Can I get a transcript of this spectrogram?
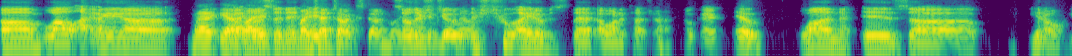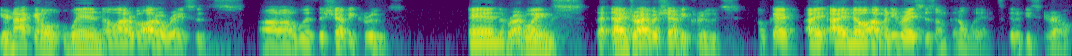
Um. Well, I. I uh. My yeah, I- my, listen, it- my it- TED talk's done. Mike. So there's two. There's two items that I want to touch on. Okay. Ew. One is, uh, you know, you're not going to win a lot of auto races uh, with the Chevy Cruze. And the Red Wings, I- I drive a Chevy Cruze. Okay. I, I know how many races I'm going to win. It's going to be zero.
